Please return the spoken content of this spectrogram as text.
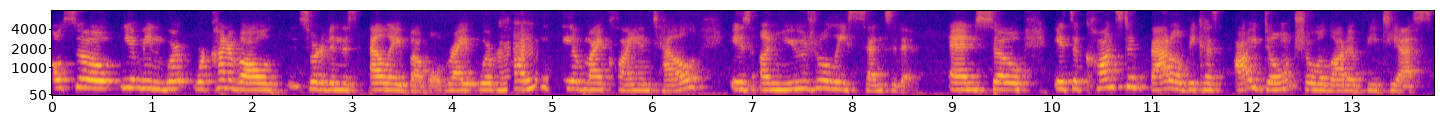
also I mean we're we're kind of all sort of in this LA bubble, right? Where mm-hmm. privacy of my clientele is unusually sensitive. And so it's a constant battle because I don't show a lot of BTS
